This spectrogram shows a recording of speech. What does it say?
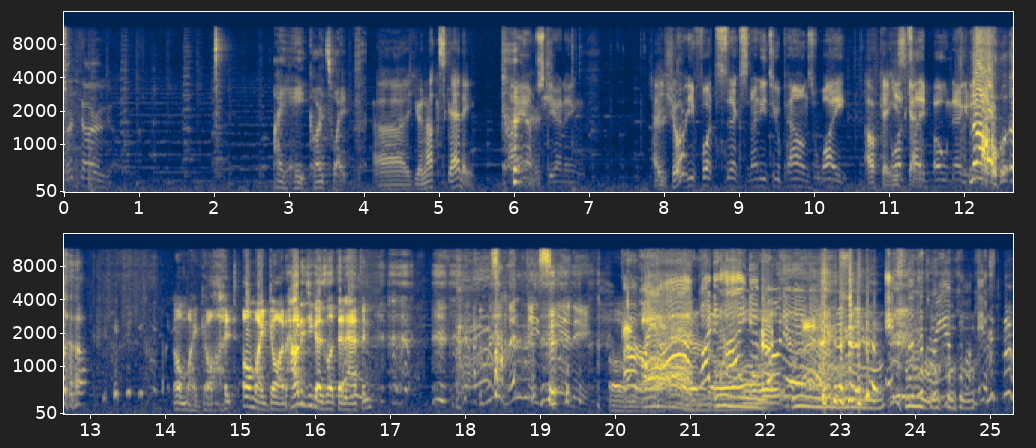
Where'd Darugo? I hate card swipe. Uh, you're not scanning. I am scanning. Are you sure? Three foot six, 92 pounds, white, Okay, he's blood scanning. type O negative. No! Oh my god. Oh my god. How did you guys let that happen? It was meant to be scanning. Oh, Oh my god, why did I get voted? it's the three of it's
